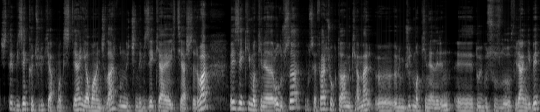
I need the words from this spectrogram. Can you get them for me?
İşte bize kötülük yapmak isteyen yabancılar. Bunun için de bir zekaya ihtiyaçları var. Ve zeki makineler olursa bu sefer çok daha mükemmel ölümcül makinelerin e, duygusuzluğu falan gibi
